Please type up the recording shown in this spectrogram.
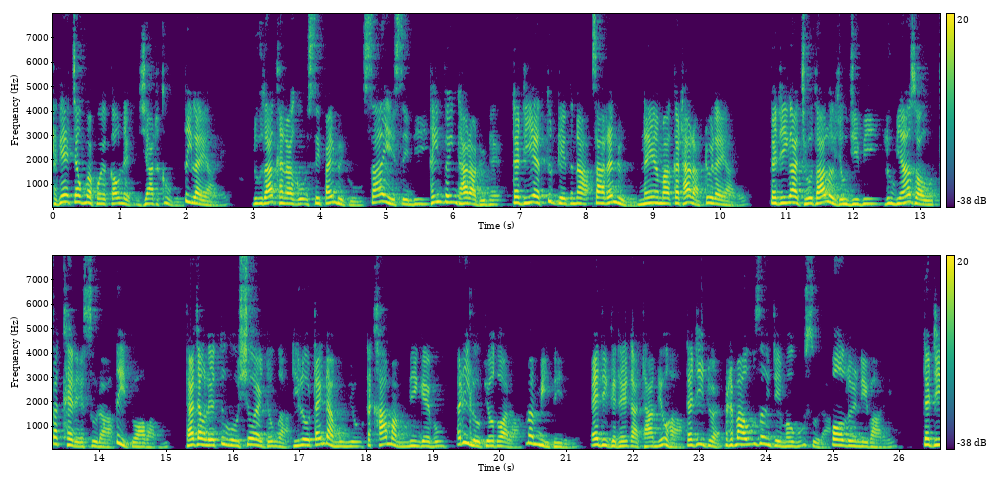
တကယ်ကြောက်မက်ဖွယ်ကောင်းတဲ့အရာတစ်ခုကိုသိလိုက်ရတယ်လူသားခန္ဓာကိုယ်အစိပ်ပိုင်းတွေကိုစားရည်စင်ပြီးထိမ့်သိမ်းထားတာတွေနဲ့တတိရဲ့သူတေသနစာရန်တွေကိုနေရာမှာကတ်ထားတာတွေ့လိုက်ရတယ် တတိကဂျိုသားလို့ယုံကြည်ပြီးလူများစွာကိုတတ်ခဲ့တယ်ဆိုတာသိသွားပါပြီ။ဒါကြောင့်လေသူ့ကိုရှော့ရိုက်တုံးကဒီလိုတိုင်းတာမှုမျိုးတစ်ခါမှမမြင်ခဲ့ဘူး။အဲ့ဒီလိုပြောသွားတာမှတ်မိသေးတယ်။အဲ့ဒီကလေးကဒါမျိုးဟာတတိအတွက်ပထမဦးဆုံးကြိမ်မဟုတ်ဘူးဆိုတာပေါ်လွင်နေပါတယ်။တတိ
